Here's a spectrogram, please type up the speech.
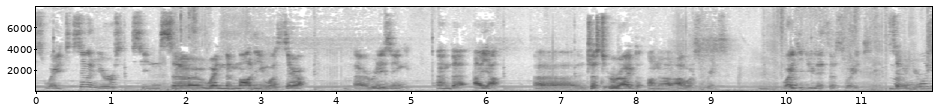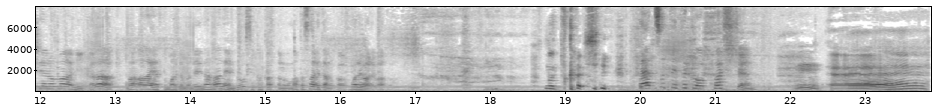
us wait seven years since uh, when Marty was there uh, releasing and uh, Aya uh, just arrived on uh, our screens. Why did you let us wait まあ seven 思い years? 出のマーニーから、まあ、アーヤと魔女まで7年どうしてかかったのか待たされたのか我々は難しい That's a difficult question うん。え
